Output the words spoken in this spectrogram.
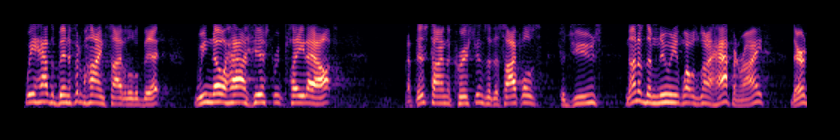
we have the benefit of hindsight a little bit. We know how history played out. At this time, the Christians, the disciples, the Jews, none of them knew what was going to happen, right? They're,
